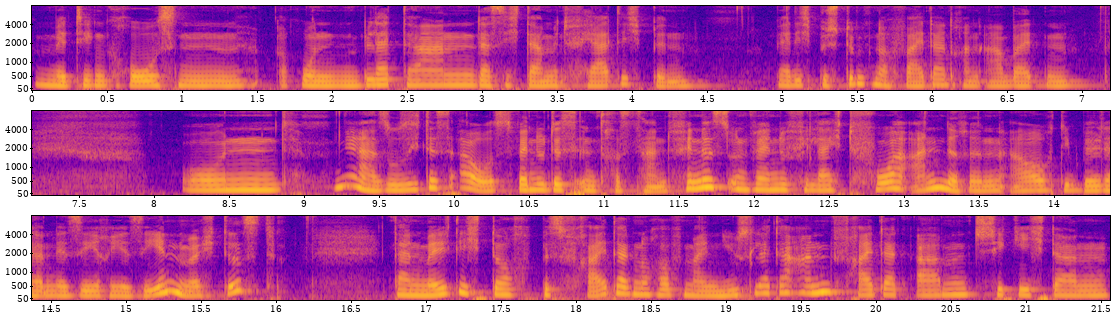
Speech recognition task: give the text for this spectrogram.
mit den großen runden Blättern, dass ich damit fertig bin werde ich bestimmt noch weiter dran arbeiten. Und ja, so sieht es aus. Wenn du das interessant findest und wenn du vielleicht vor anderen auch die Bilder in der Serie sehen möchtest, dann melde dich doch bis Freitag noch auf meinen Newsletter an. Freitagabend schicke ich dann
